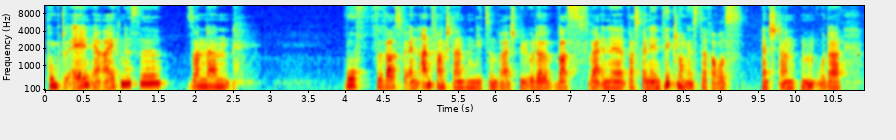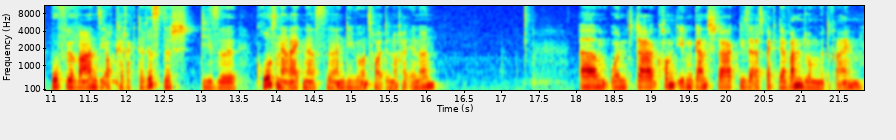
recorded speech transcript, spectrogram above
punktuellen Ereignisse, sondern wo für was für einen Anfang standen die zum Beispiel oder was für eine, was für eine Entwicklung ist daraus entstanden oder wofür waren sie auch charakteristisch, diese großen Ereignisse, an die wir uns heute noch erinnern. Ähm, und da kommt eben ganz stark dieser Aspekt der Wandlung mit rein.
